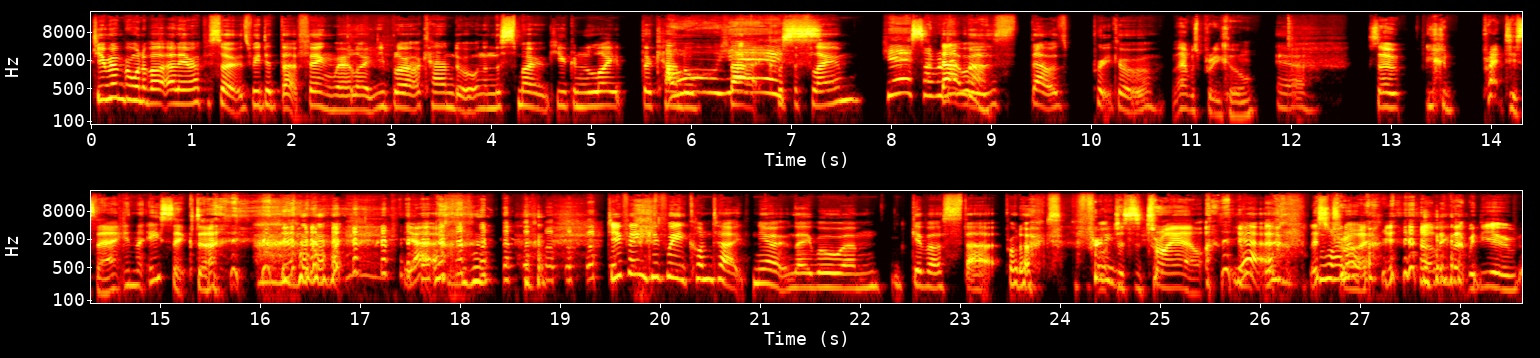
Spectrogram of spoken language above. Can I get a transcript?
Do you remember one of our earlier episodes? We did that thing where like you blow out a candle and then the smoke, you can light the candle Oh, back with the flame. Yes, I remember. That was that was pretty cool. that was pretty cool. Yeah. So you could practice that in the east sector. Yeah. Do you think if we contact Neom, they will um, give us that product free? What, just to try out? Yeah, Let's why try. I'll leave that with you.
